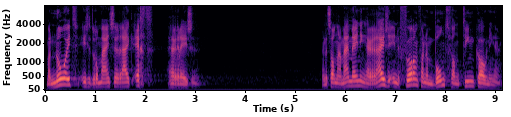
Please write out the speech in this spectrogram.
Maar nooit is het Romeinse Rijk echt herrezen. En het zal naar mijn mening herrijzen in de vorm van een bond van tien koningen.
